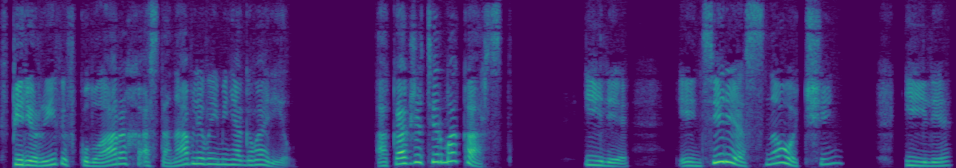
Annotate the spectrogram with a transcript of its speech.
в перерыве в кулуарах, останавливая меня, говорил. «А как же термокарст?» Или «Интересно очень». Или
